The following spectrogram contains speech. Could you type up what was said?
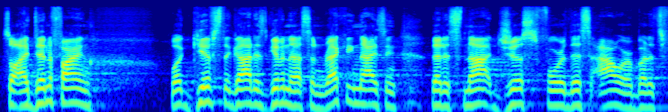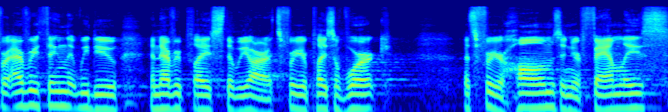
So, identifying what gifts that God has given us, and recognizing that it's not just for this hour, but it's for everything that we do and every place that we are. It's for your place of work, it's for your homes and your families,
